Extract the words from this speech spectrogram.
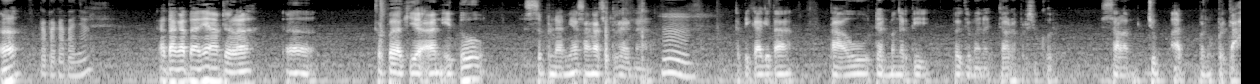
Huh? Kata-katanya. Kata-katanya adalah uh, kebahagiaan itu sebenarnya sangat sederhana. Hmm. Ketika kita tahu dan mengerti bagaimana cara bersyukur. Salam Jumat penuh berkah.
